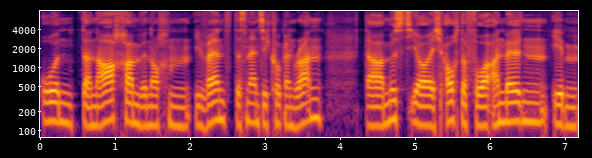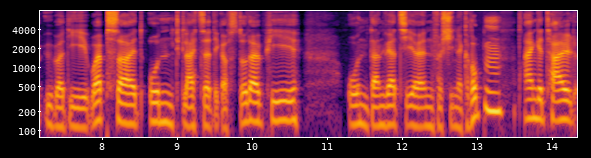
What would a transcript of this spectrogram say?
Und danach haben wir noch ein Event, das nennt sich Cook and Run. Da müsst ihr euch auch davor anmelden, eben über die Website und gleichzeitig auf StudIP. Und dann werdet ihr in verschiedene Gruppen eingeteilt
